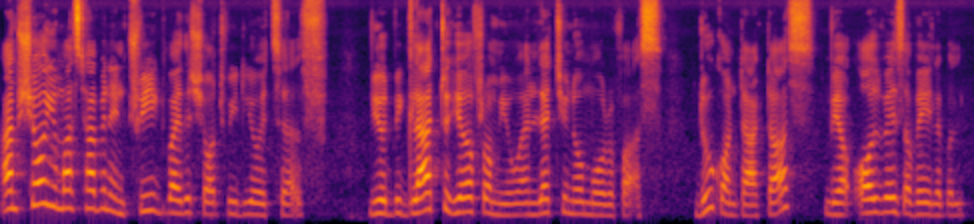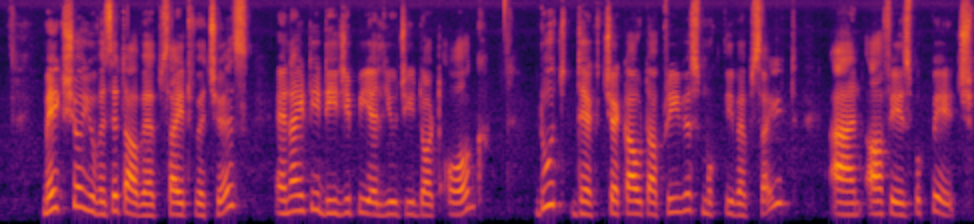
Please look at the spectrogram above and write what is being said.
I'm sure you must have been intrigued by the short video itself. We would be glad to hear from you and let you know more of us do contact us. We are always available. Make sure you visit our website which is nitdgplug.org. Do check out our previous Mukti website and our Facebook page.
